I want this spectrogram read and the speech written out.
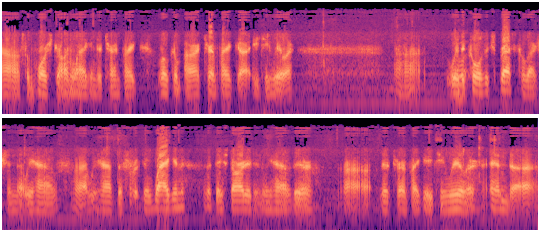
uh, from horse-drawn wagon to turnpike locum, uh, turnpike uh, 18-wheeler. Uh, with the Coles Express collection that we have, uh, we have the the wagon that they started, and we have their uh, their turnpike 18-wheeler, and uh,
